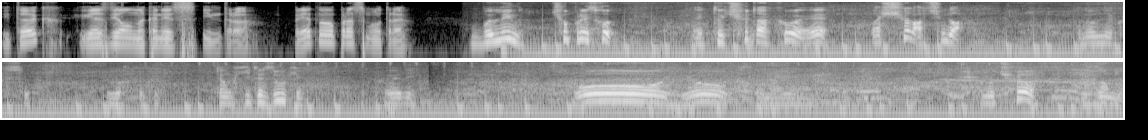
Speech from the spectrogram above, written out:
Итак, я сделал наконец интро. Приятного просмотра. Блин, что происходит? Это что такое, э? Пошел отсюда! Она мне кусает. Ох. Там какие-то звуки. Погоди. О, ёпта моя. Ну чё, зомби?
